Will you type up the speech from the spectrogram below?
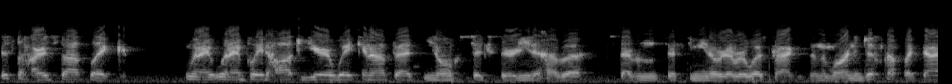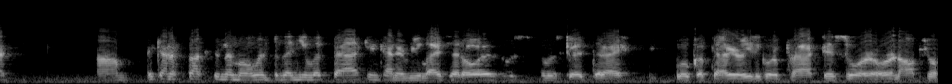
just the hard stuff, like when I when I played hockey here, waking up at you know six thirty to have a seven fifteen or whatever it was practice in the morning, just stuff like that. Um, it kind of sucks in the moment, but then you look back and kind of realize that oh, it was it was good that I woke up that early to go to practice or, or an optional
